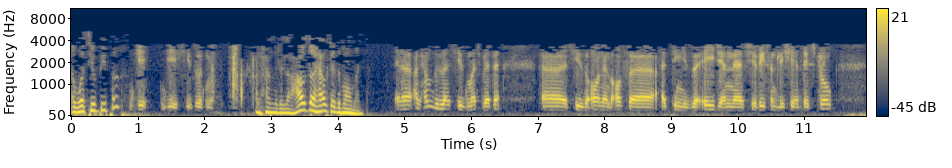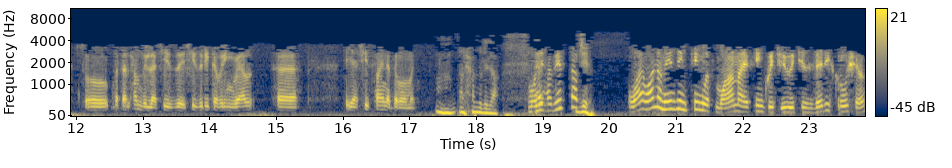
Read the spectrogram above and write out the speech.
uh, with you people? ji, ji, she's with me. Alhamdulillah. How's her health at the moment? Uh, Alhamdulillah, she's much better. Uh, she's on and off, uh, I think, is the age, and uh, she recently she had a stroke. So, but Alhamdulillah, she's uh, she's recovering well. Uh, yeah, she's fine at the moment. Mm, Alhamdulillah. Mawli Habib sir, Ji. One, one amazing thing with Morana, I think, which which is very crucial.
